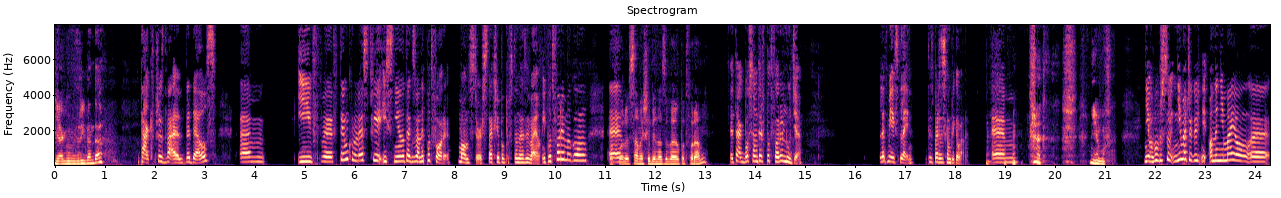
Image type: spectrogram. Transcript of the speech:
Jak w Rivendell? Tak, przez dwa L, The Dells. Em, I w, w tym królestwie istnieją tak zwane potwory. Monsters, tak się po prostu nazywają. I potwory mogą. Potwory same siebie nazywają potworami? tak, bo są też potwory ludzie. Let me explain. To jest bardzo skomplikowane. Em, Nie mów. nie, bo po prostu nie ma czegoś. One nie mają e,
